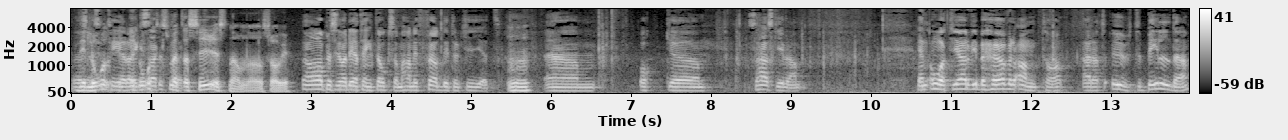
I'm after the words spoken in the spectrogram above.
Det, lå- det låter som ett assyriskt namn av något slag. Ja, precis det var det jag tänkte också, men han är född i Turkiet. Ehm, och eh, så här skriver han. En åtgärd vi behöver anta är att utbilda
